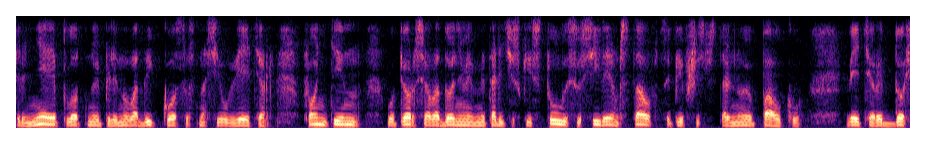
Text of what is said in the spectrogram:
сильнее, плотную пелену воды косо сносил ветер. Фонтин уперся ладонями в металлический стул и с усилием встал, вцепившись в стальную палку. Ветер и дождь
